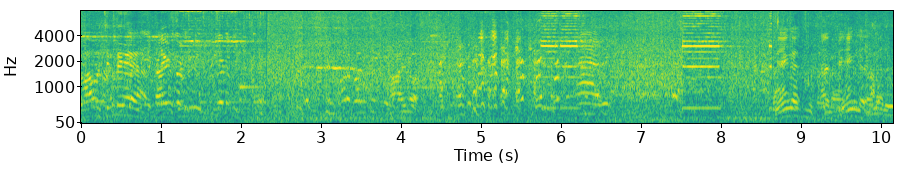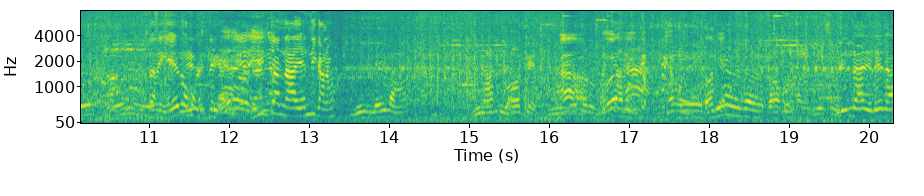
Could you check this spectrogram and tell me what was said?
బాబు చెల్లి సరే ఏదో ఒకటి ఇంకా నా ఎన్ని కలవ. ఓకే. లేదా?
